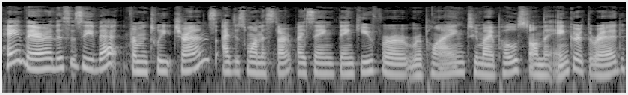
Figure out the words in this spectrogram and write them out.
Hey there, this is Yvette from Tweet Trends. I just want to start by saying thank you for replying to my post on the Anchor thread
